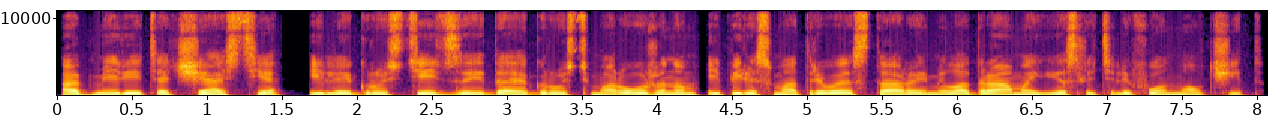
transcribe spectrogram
обмереть от счастья или грустить, заедая грусть мороженым и пересматривая старые мелодрамы, если телефон молчит.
